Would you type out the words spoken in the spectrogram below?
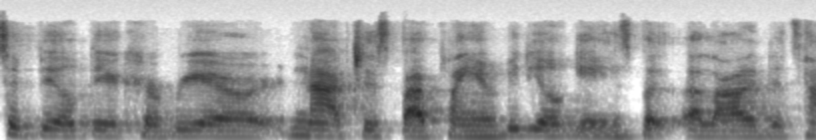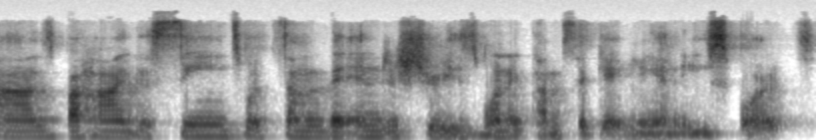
to build their career, not just by playing video games, but a lot of the times behind the scenes with some of the industries when it comes to gaming and esports.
